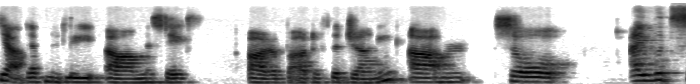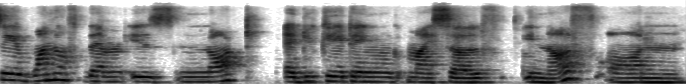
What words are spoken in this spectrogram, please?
Yeah, definitely. Um, mistakes are a part of the journey. Um, so, I would say one of them is not educating myself enough on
